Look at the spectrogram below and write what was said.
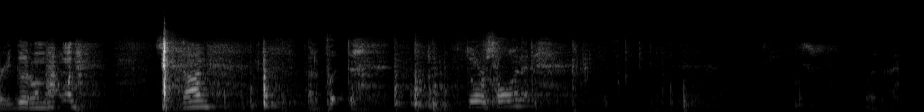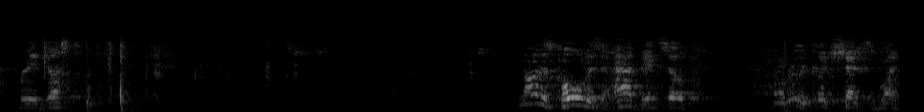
Pretty good on that one. So done. Gotta put the dorsal in it. Readjust. It's not as cold as it had been, so I really could shed some layers.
